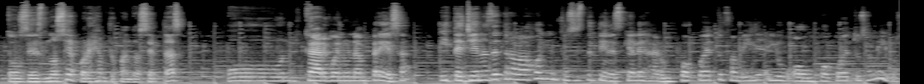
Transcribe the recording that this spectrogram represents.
Entonces, no sé, por ejemplo, cuando aceptas un cargo en una empresa y te llenas de trabajo y entonces te tienes que alejar un poco de tu familia y, o un poco de tus amigos.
